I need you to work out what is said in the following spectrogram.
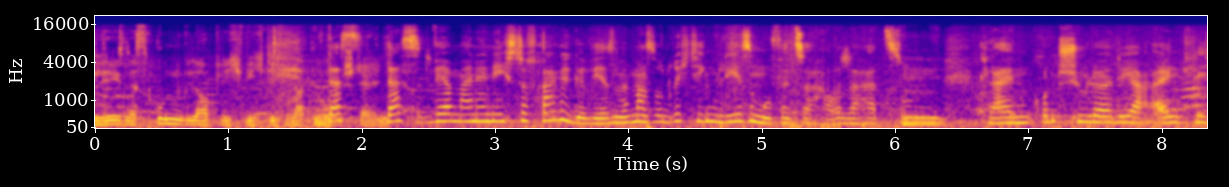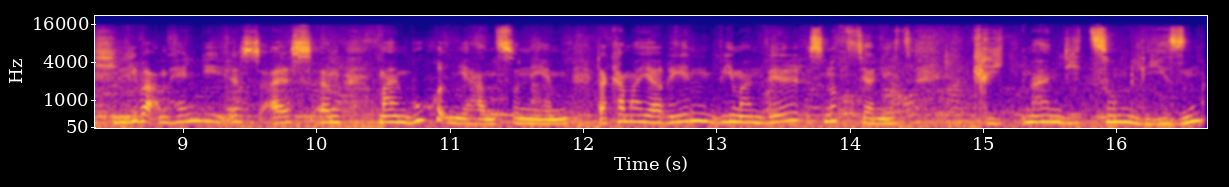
Lesen ist unglaublich wichtig und hat einen Das, das wäre meine nächste Frage gewesen. Wenn man so einen richtigen Lesemuffel zu Hause hat, so einen kleinen Grundschüler, der eigentlich lieber am Handy ist, als ähm, mal ein Buch in die Hand zu nehmen. Da kann man ja reden, wie man will, es nutzt ja nichts. Kriegt man die zum Lesen?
